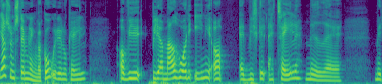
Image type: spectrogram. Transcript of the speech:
Jeg synes, stemningen var god i det lokale, og vi bliver meget hurtigt enige om, at vi skal have tale med, øh, med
